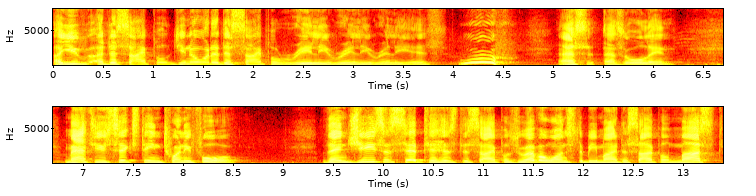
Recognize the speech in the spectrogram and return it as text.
Are you a disciple? Do you know what a disciple really, really, really is? Woo! That's, that's all in. Matthew 16, 24. Then Jesus said to his disciples, Whoever wants to be my disciple must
